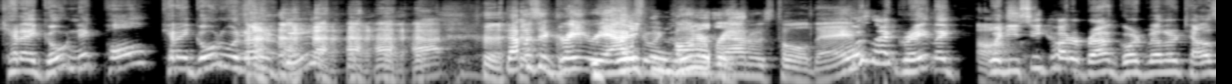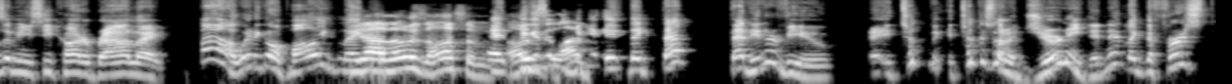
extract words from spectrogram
can I go Nick Paul? Can I go to another game? that was a great reaction when Connor Brown was told, eh? Wasn't that great? Like awesome. when you see Connor Brown, Gord Miller tells him, and you see Connor Brown, like, oh, way to go, Paulie. Like, yeah, that was awesome. because was it, it, like that that interview, it took it took us on a journey, didn't it? Like the first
